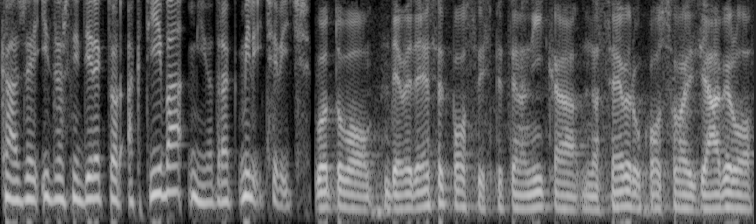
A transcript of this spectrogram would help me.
kaže izvršni direktor Aktiva Miodrag Milićević. Gotovo 90% ispitanika na severu Kosova izjavilo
